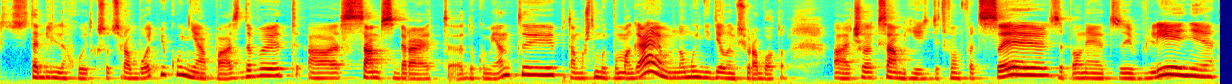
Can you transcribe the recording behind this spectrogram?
стабильно ходит к соцработнику, не опаздывает, а, сам собирает э, документы, потому что мы помогаем, но мы не делаем всю работу. А, человек сам ездит в МФЦ, заполняет заявление.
